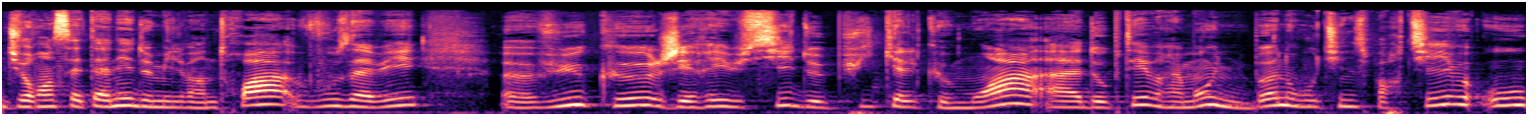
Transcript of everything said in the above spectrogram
durant cette année 2023, vous avez euh, vu que j'ai réussi depuis quelques mois à adopter vraiment une bonne routine sportive où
